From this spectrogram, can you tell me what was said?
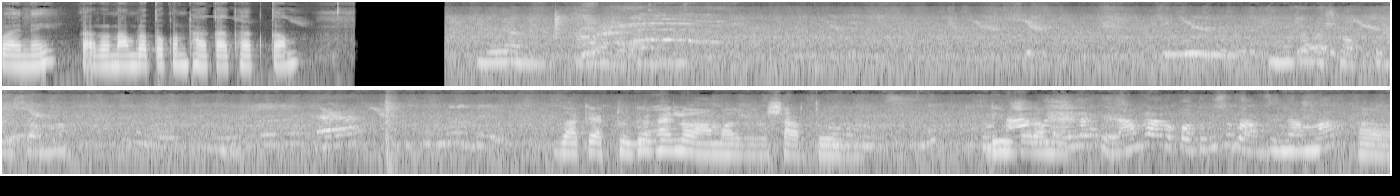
পাই নাই কারণ আমরা তখন ঢাকা থাকতাম। যাকে একটুকে খাইলো আমার স্বার্থ হইল ডিম তারা আমরা আরও কত কিছু ভাবছি না আম্মা। হ্যাঁ।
